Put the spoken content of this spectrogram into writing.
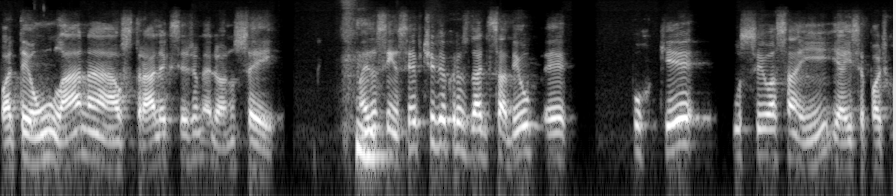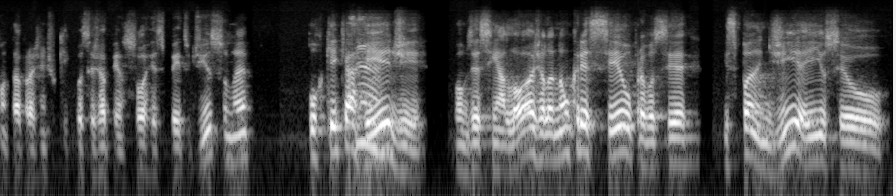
Pode ter um lá na Austrália que seja melhor, não sei. Mas assim, eu sempre tive a curiosidade de saber é, por que o seu açaí, e aí você pode contar para a gente o que você já pensou a respeito disso, né? Por que, que a rede, vamos dizer assim, a loja, ela não cresceu para você expandir aí o seu,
